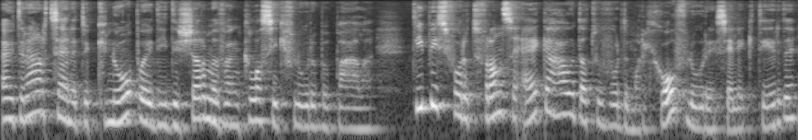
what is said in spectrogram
Uiteraard zijn het de knopen die de charme van klassiek vloeren bepalen. Typisch voor het Franse eikenhout dat we voor de Margot-vloeren selecteerden,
